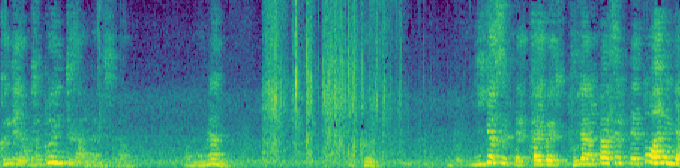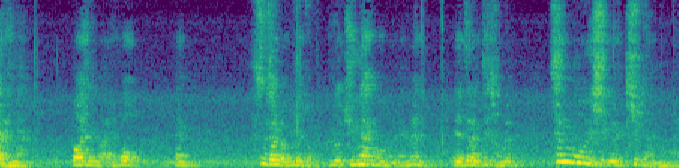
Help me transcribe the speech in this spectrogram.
근데 여기서 포인트가 하나 있어요 뭐냐면 그 이겼을 때 가위바위보 두 장을 땄을 때 또 하는 게 아니야 또 하지 말고 그냥 순서를 넘겨줘. 그리고 중요한 건 뭐냐면 애들한테 정말 승부의식을 키우지 않는 거야.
